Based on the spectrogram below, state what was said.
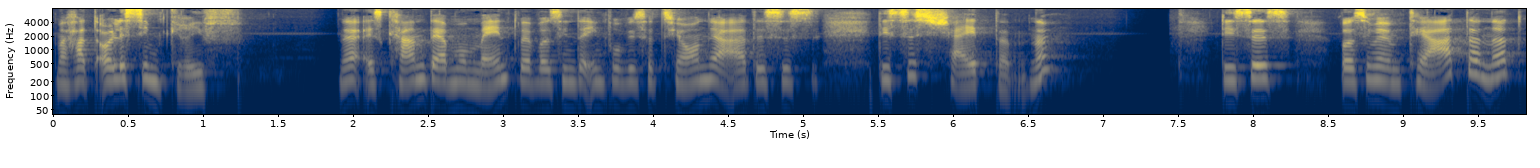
Man hat alles im Griff. Ne? Es kann der Moment, weil was in der Improvisation ja auch, das ist dieses Scheitern. Ne? Dieses, was immer im Theater, nicht?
